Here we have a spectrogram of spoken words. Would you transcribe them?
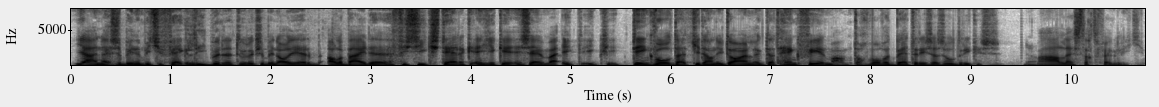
Ja, nou, ze zijn een beetje vergelijkbaar natuurlijk. Ze zijn alle, allebei de fysiek sterk. En je, kan- ze, maar ik, ik, ik denk wel dat je dan uiteindelijk, dat Henk Veerman toch wel wat beter is als Ulrikes. Maar lastig te vergelijken.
